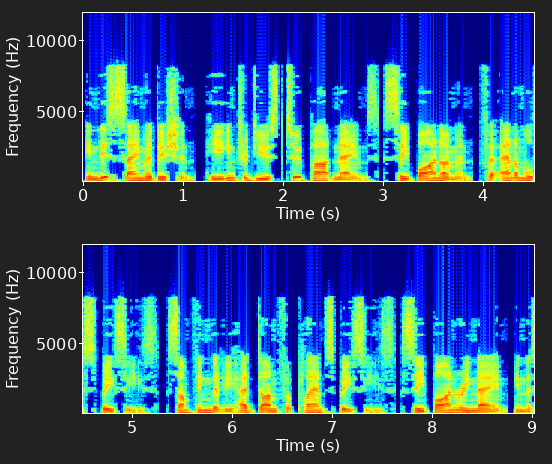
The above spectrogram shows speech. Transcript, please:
In this same edition, he introduced two-part names see binomen for animal species, something that he had done for plant species see binary name in the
